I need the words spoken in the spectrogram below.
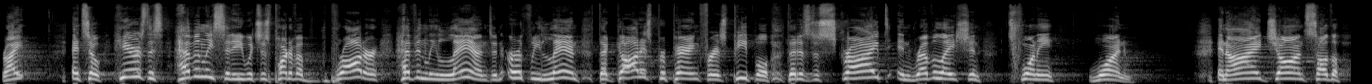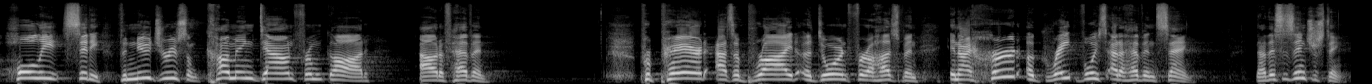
right? And so here's this heavenly city, which is part of a broader heavenly land, an earthly land that God is preparing for his people, that is described in Revelation 21. And I, John, saw the holy city, the new Jerusalem, coming down from God out of heaven prepared as a bride adorned for a husband. And I heard a great voice out of heaven saying, Now, this is interesting.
